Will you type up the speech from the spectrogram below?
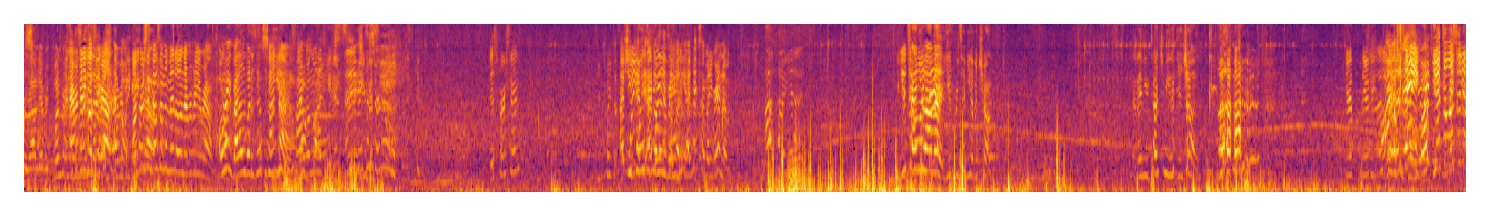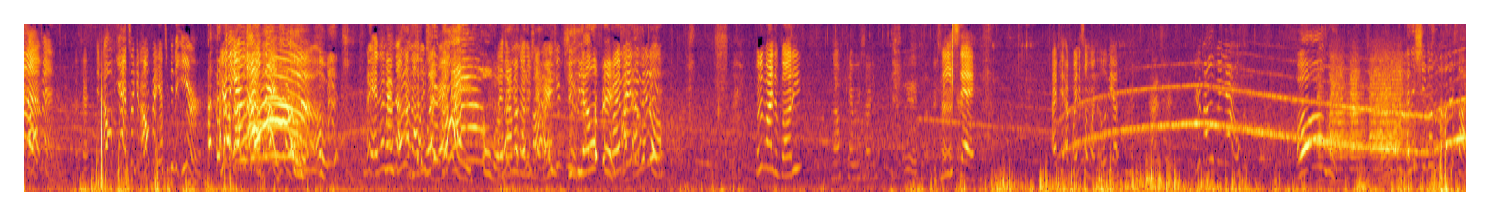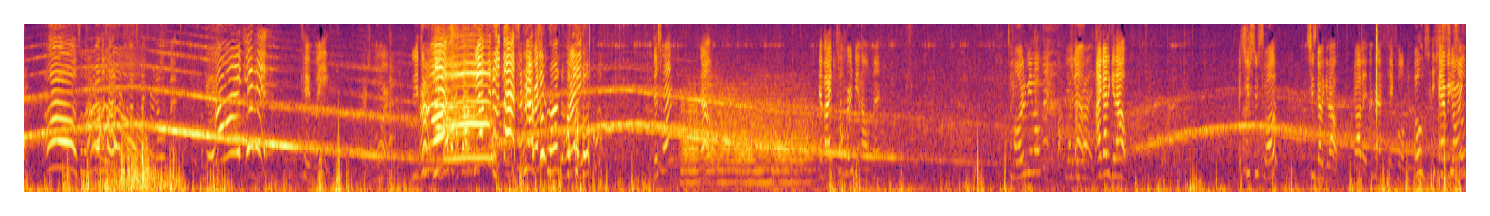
around every. One person And everybody goes goes around. Everybody One person around. goes in the middle and everybody around. All right, Riley. Why does it have to be you? fine, fine, go in the middle, Cadence. And then make a circle. Just kidding. This person. She points at I somebody. point, She I point at at somebody. I pick somebody random. Uh, uh, oh yes. You You pretend do you have there. a. You pretend you have a chunk. And then you touch me with your chunk. You're, you're the Oh, you're you're listening. saying, You have to listen to them. Okay. An elf. Yeah, it's like an elephant. You have to be the ear. You're the ear of the elephant. oh. Okay, and then Wait, on the, what on the other side, right? I? Wait, on the other side, right? She's the elephant. Why am I in the middle? What am I, the body? No. Okay, we're starting. Okay. Me stay. I, I point at someone. Olivia. You're the elephant now. Oh wait. And then she goes to the other side. Oh, so then we go to the oh. other side make her an elephant. Okay. I get it. Okay, wait. There's more. We have to do it Ah! fast. We have to do it fast. Okay, We have ready? to run. Ready? This one? No. If I tell her to be an elephant, tell her to be an elephant, You have get out. I gotta get out. If she's too slow, she's gotta get out. Got it. Okay. Okay, cool. Oh, it's, it's Okay, are we too going? slow to become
